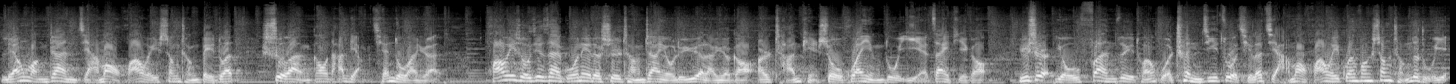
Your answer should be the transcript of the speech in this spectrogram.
两网站假冒华为商城被端，涉案高达两千多万元。华为手机在国内的市场占有率越来越高，而产品受欢迎度也在提高。于是有犯罪团伙趁机做起了假冒华为官方商城的主意。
